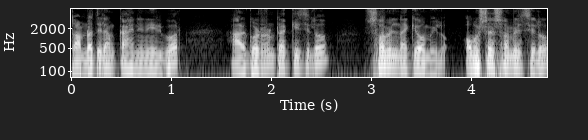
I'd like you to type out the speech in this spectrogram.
তো আমরা দিলাম কাহিনী নির্ভর, আর গঠনটা কী ছিল? সমিল নাকি অমিল? অবশ্যই সমিল ছিল।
